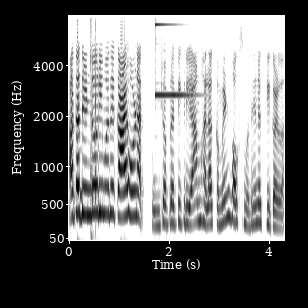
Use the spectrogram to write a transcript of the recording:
आता दिंडोरीमध्ये काय होणार? तुमच्या प्रतिक्रिया आम्हाला कमेंट बॉक्समध्ये नक्की कळवा.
